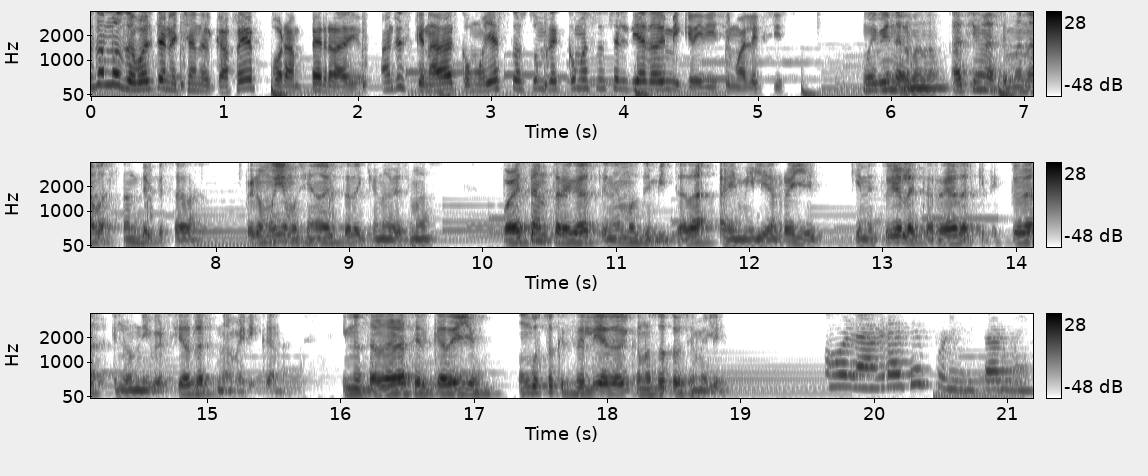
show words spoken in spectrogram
De vuelta en Echando el Café por Amper Radio. Antes que nada, como ya es costumbre, ¿cómo estás el día de hoy, mi queridísimo Alexis? Muy bien, hermano. Ha sido una semana bastante pesada, pero muy emocionado de estar aquí una vez más. Para esta entrega tenemos de invitada a Emilia Reyes, quien estudia la carrera de arquitectura en la Universidad Latinoamericana, y nos hablará acerca de ello. Un gusto que estés el día de hoy con nosotros, Emilia. Hola, gracias por invitarme.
